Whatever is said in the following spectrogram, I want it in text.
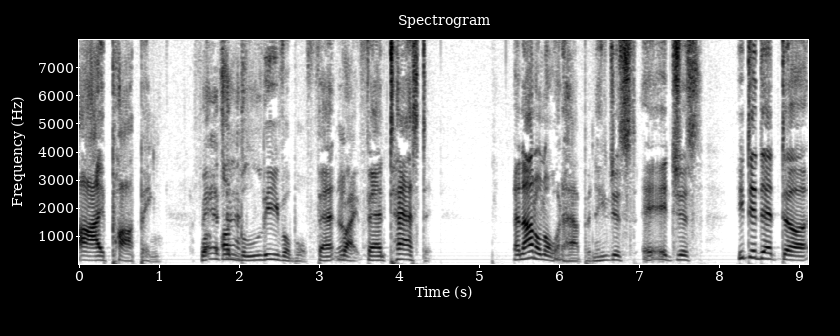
eye popping, were unbelievable. Fan, Yep. Right, fantastic. And I don't know what happened. He just it just he did that uh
